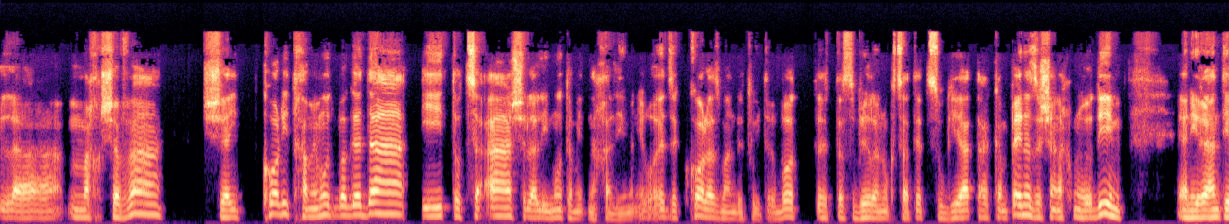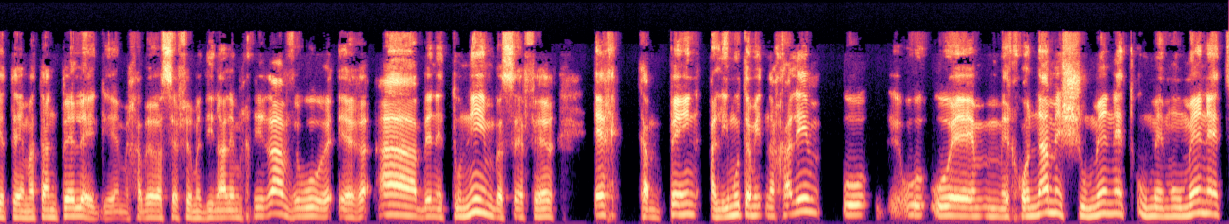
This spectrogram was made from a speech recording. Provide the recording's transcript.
למחשבה שכל התחממות בגדה היא תוצאה של אלימות המתנחלים. אני רואה את זה כל הזמן בטוויטר. בוא תסביר לנו קצת את סוגיית הקמפיין הזה שאנחנו יודעים. אני ראיינתי את אה, מתן פלג, אה, מחבר הספר מדינה למכירה, והוא הראה בנתונים בספר איך קמפיין אלימות המתנחלים הוא, הוא, הוא אה, מכונה משומנת וממומנת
